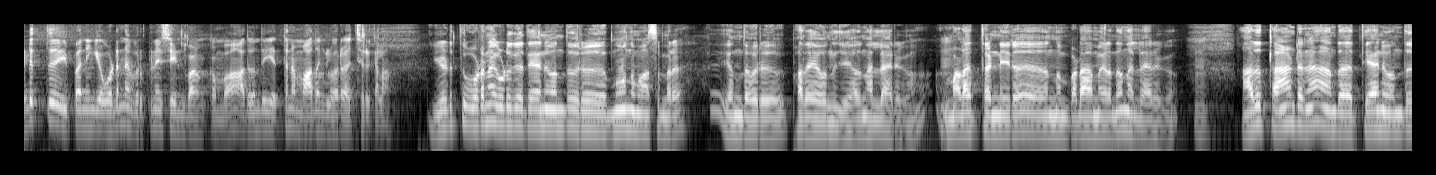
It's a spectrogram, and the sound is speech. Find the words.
எடுத்து இப்போ நீங்கள் உடனே விற்பனை செய்யணும் பார்க்கும்போது அது வந்து எத்தனை மாதங்கள் வரை வச்சிருக்கலாம்? எடுத்து உடனே கொடுக்க தேன் வந்து ஒரு மூணு மாதம் வரை எந்த ஒரு பதையம் ஒன்றும் செய்யாது. நல்லா இருக்கும். மழை தண்ணீர் ஒன்றும் படாமல் இருந்தால் நல்லா இருக்கும். அது தாண்டினா அந்த தேன் வந்து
